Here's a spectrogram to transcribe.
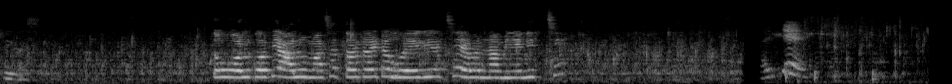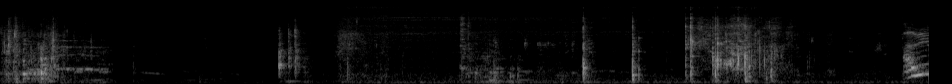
ঠিক আছে। তো ওলকপি আলু মাছের তরকারিটা হয়ে গিয়েছে এবার নামিয়ে নিচ্ছি খাইছে আমি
